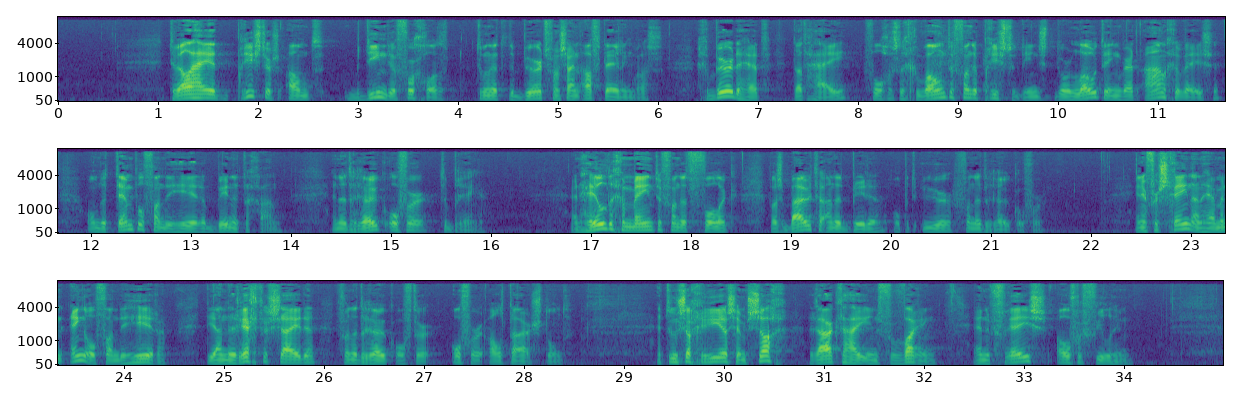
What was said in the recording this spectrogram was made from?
Terwijl hij het priestersambt bediende voor God, toen het de beurt van zijn afdeling was, gebeurde het dat hij, volgens de gewoonte van de priesterdienst, door loting werd aangewezen om de tempel van de Heer binnen te gaan en het reukoffer te brengen. En heel de gemeente van het volk was buiten aan het bidden op het uur van het reukoffer. En er verscheen aan hem een engel van de Heere, die aan de rechterzijde van het reukofferaltaar stond. En toen Zacharias hem zag, raakte hij in verwarring en een vrees overviel hem.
